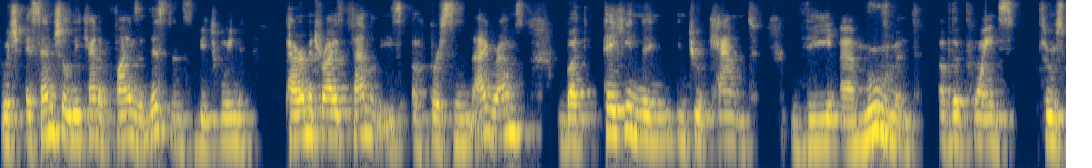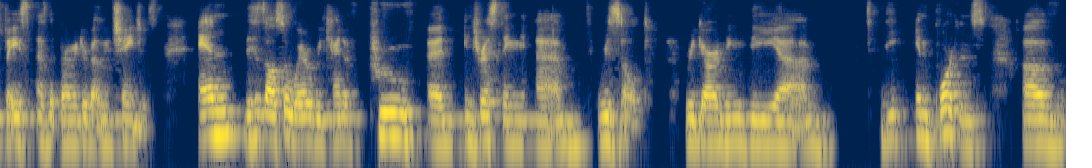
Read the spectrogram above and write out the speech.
which essentially kind of finds a distance between parameterized families of persistent diagrams, but taking in, into account the uh, movement of the points through space as the parameter value changes. And this is also where we kind of prove an interesting um, result regarding the, um, the importance of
